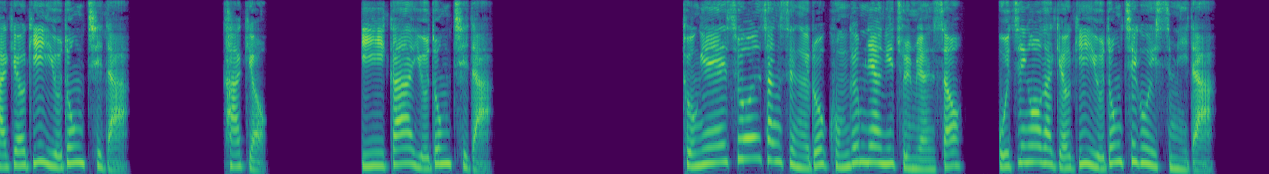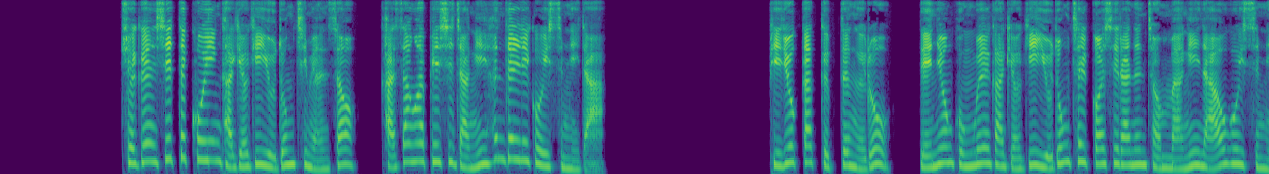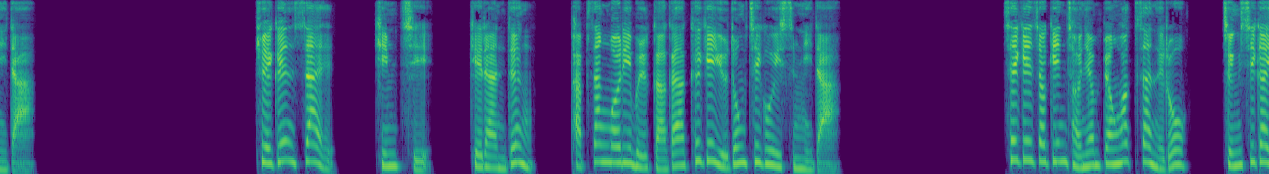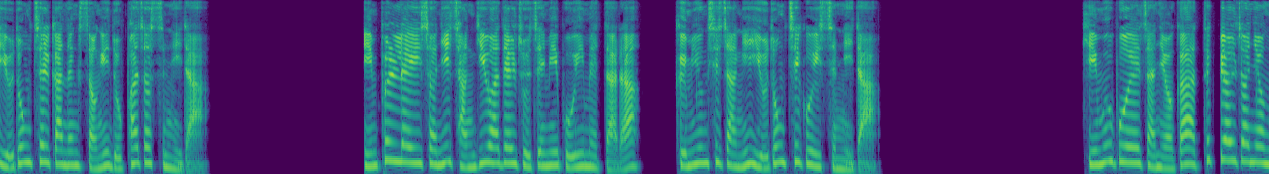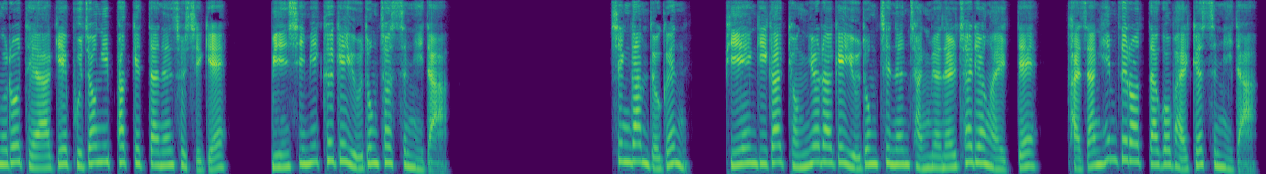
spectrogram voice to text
가격이 요동치다. 가격. 이가 요동치다. 동해의 수온 상승으로 공급량이 줄면서 오징어 가격이 요동치고 있습니다. 최근 시트코인 가격이 요동치면서 가상화폐 시장이 흔들리고 있습니다. 비료값 급등으로 내년 곡물 가격이 요동칠 것이라는 전망이 나오고 있습니다. 최근 쌀, 김치, 계란 등 밥상머리 물가가 크게 요동치고 있습니다. 세계적인 전염병 확산으로 증시가 요동칠 가능성이 높아졌습니다. 인플레이션이 장기화될 조짐이 보임에 따라 금융시장이 요동치고 있습니다. 김 후보의 자녀가 특별 전형으로 대학에 부정 입학했다는 소식에 민심이 크게 요동쳤습니다. 신 감독은 비행기가 격렬하게 요동치는 장면을 촬영할 때 가장 힘들었다고 밝혔습니다.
